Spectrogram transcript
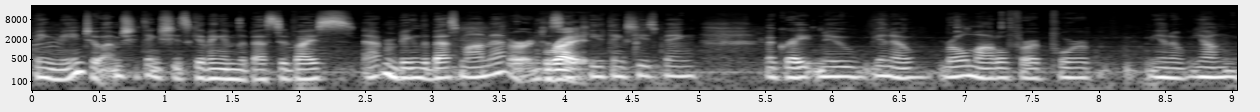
being mean to him. She thinks she's giving him the best advice ever, and being the best mom ever, and just Right. like he thinks he's being a great new, you know, role model for for you know young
